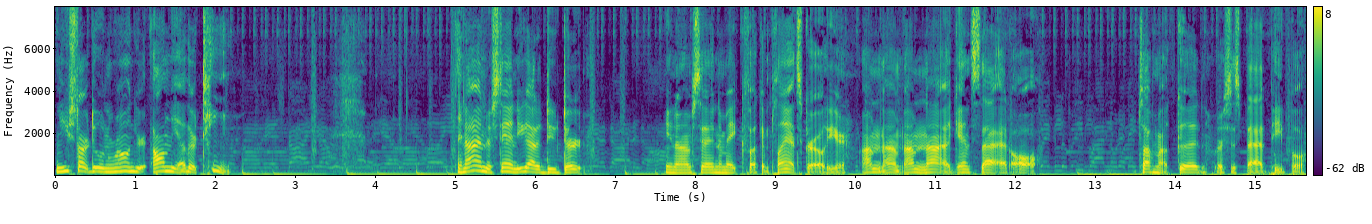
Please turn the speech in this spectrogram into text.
and you start doing wrong you're on the other team and i understand you got to do dirt you know what i'm saying to make fucking plants grow here i'm not i'm not against that at all I'm talking about good versus bad people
